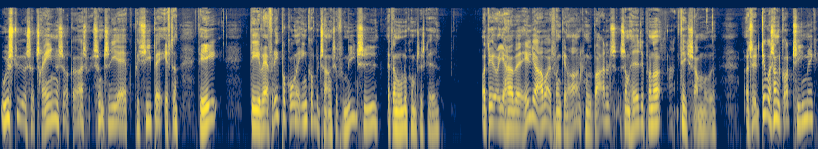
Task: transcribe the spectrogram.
udstyres og trænes og gøres, sådan så jeg kunne sige bagefter, det er, ikke, det er i hvert fald ikke på grund af inkompetence fra min side, at der er nogen, der kommer til skade. Og, det, og jeg har været heldig at arbejde for en general, Knud Bartels, som havde det på nøjagtig samme måde. Altså, det var sådan et godt team, ikke?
